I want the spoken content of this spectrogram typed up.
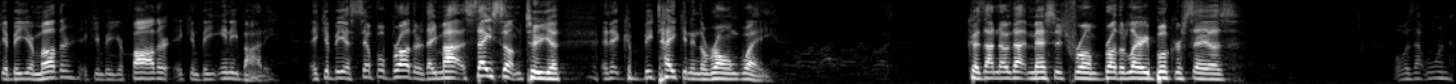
It can be your mother, it can be your father, it can be anybody. It could be a simple brother. They might say something to you and it could be taken in the wrong way. Because I know that message from Brother Larry Booker says, what was that one?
